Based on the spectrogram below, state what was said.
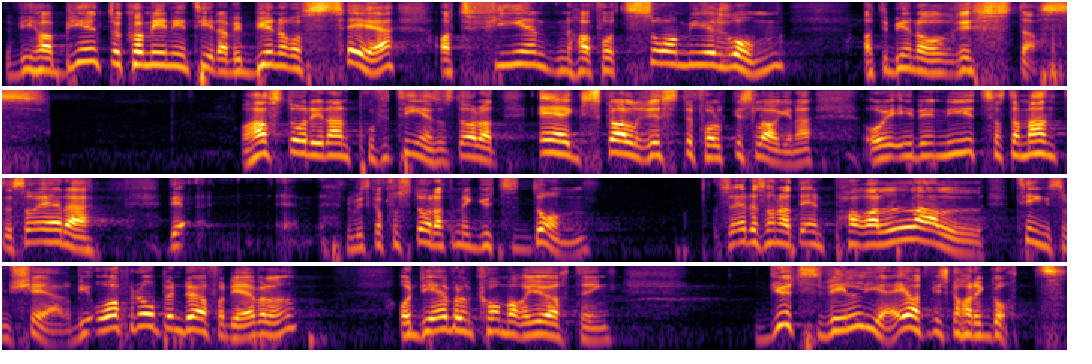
Vi har begynt å komme inn i en tid der vi begynner å se at fienden har fått så mye rom at det begynner å rystes. Og Her står det i den profetien så står det at 'jeg skal ryste folkeslagene'. Og i Det nye testamentet så er det, det Når vi skal forstå dette med Guds dom, så er det sånn at det er en parallell ting som skjer. Vi åpner opp en dør for djevelen, og djevelen kommer og gjør ting. Guds vilje er jo at vi skal ha det godt.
